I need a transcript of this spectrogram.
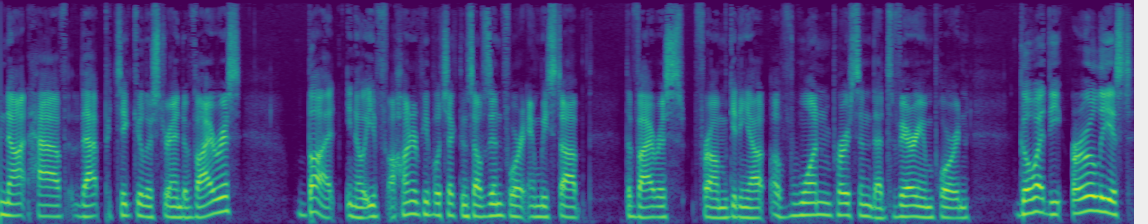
not have that particular strand of virus. But, you know, if 100 people check themselves in for it and we stop the virus from getting out of one person, that's very important. Go at the earliest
